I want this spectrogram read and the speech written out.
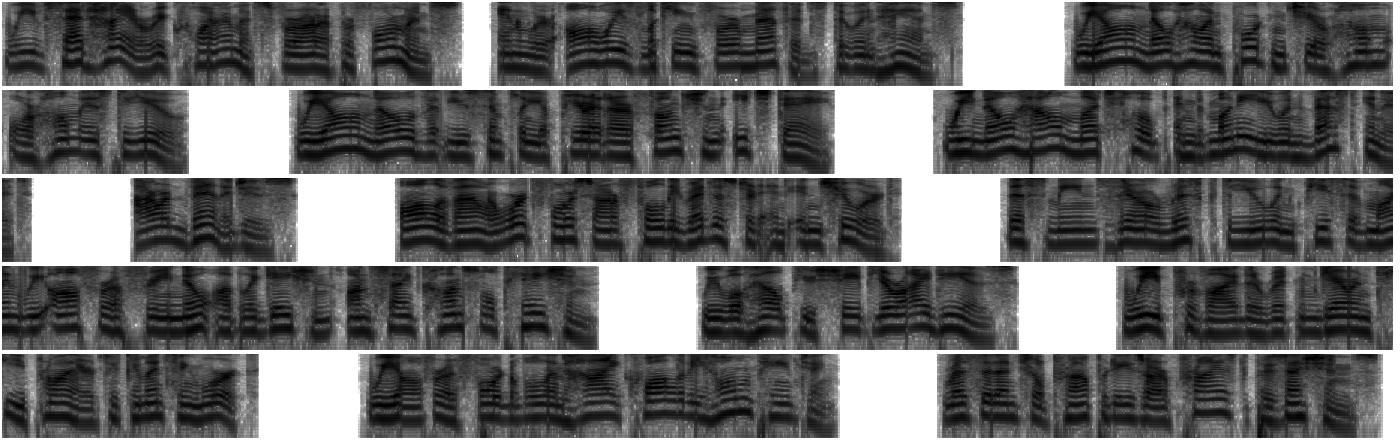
We've set higher requirements for our performance, and we're always looking for methods to enhance. We all know how important your home or home is to you. We all know that you simply appear at our function each day. We know how much hope and money you invest in it. Our advantages. All of our workforce are fully registered and insured. This means zero risk to you and peace of mind. We offer a free no obligation on-site consultation. We will help you shape your ideas. We provide a written guarantee prior to commencing work. We offer affordable and high-quality home painting. Residential properties are prized possessions.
